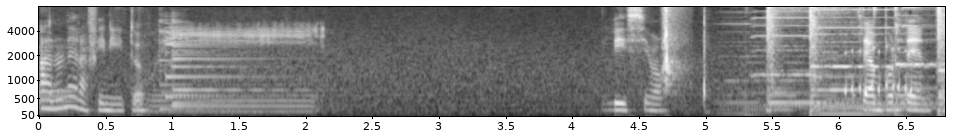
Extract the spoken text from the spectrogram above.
Ah, non era finito. Bellissimo. Sei un portento.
